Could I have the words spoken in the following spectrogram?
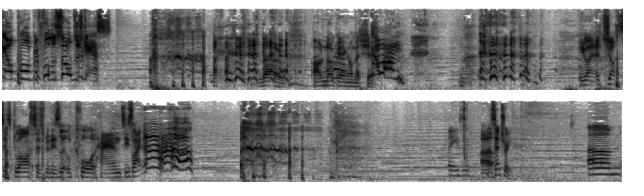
get on board before the soldiers guess. No, I'm not getting on the ship. Come on! he like adjusts his glasses with his little clawed hands. He's like, ah! Amazing. Uh, Sentry. Um,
